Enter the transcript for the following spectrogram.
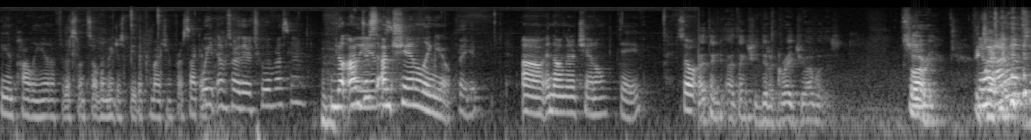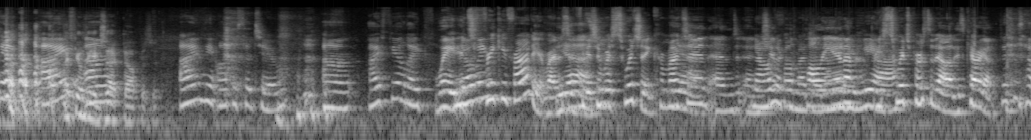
being Pollyanna for this one, so let me just be the curmudgeon for a second. Wait, I'm sorry, there are two of us now? No, I'm just, I'm channeling you. Thank you. Uh, and now I'm gonna channel Dave. So, I think, I think she did a great job with this. Sorry. No, I will exactly. take, I, I feel the um, exact opposite. I'm the opposite too. Um, I feel like Wait, it's Freaky Friday at Writers Yeah. Infusion. We're switching curmudgeon Yeah. and, and No, I'm curmudgeon, Pollyanna. maybe we switch personalities. Carry on. This is how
